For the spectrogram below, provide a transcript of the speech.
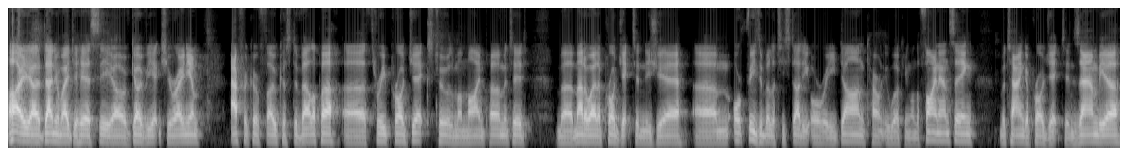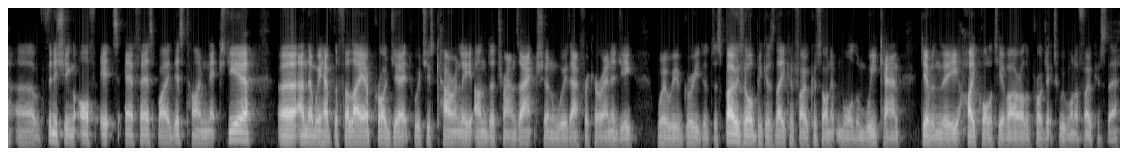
Hi, uh, Daniel Major here, CEO of GoviEx Uranium, Africa-focused developer. Uh, three projects, two of them are mine permitted. Uh, Madaouela project in Niger, um, or feasibility study already done. Currently working on the financing. Mutanga project in Zambia, uh, finishing off its FS by this time next year. Uh, and then we have the Falea project, which is currently under transaction with Africa Energy, where we've agreed a disposal because they can focus on it more than we can, given the high quality of our other projects. We want to focus there.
